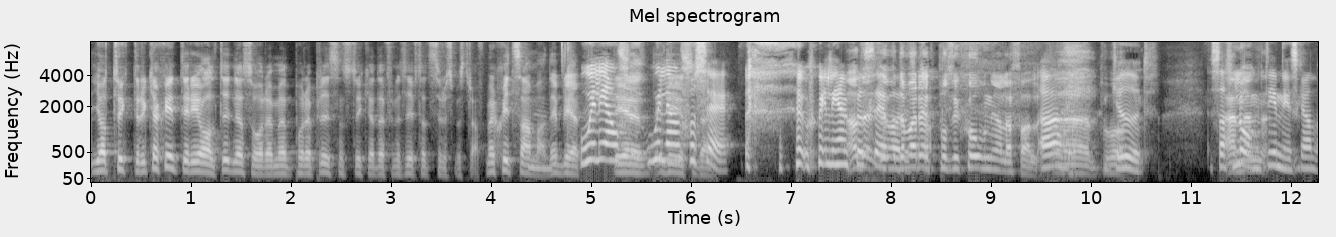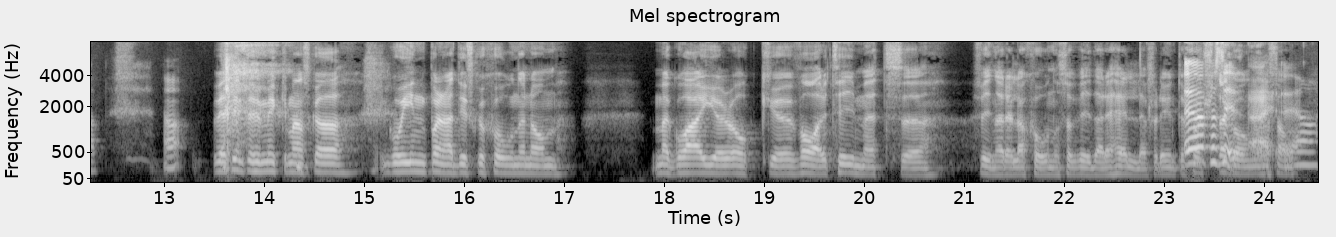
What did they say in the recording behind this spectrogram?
jag tyckte det kanske inte i realtid när jag såg det, men på reprisen så tycker jag definitivt att det ser ut som en straff. Men skitsamma, det blev... William, det, det William sådär. José. William ja, José det, det, det var det. rätt position i alla fall. Eh, på- Gud. Det satt men- långt in i skallen. Ja. vet inte hur mycket man ska gå in på den här diskussionen om Maguire och uh, VAR-teamets eh, fina relation och så vidare heller. För det är ju inte första precis. gången som... Ja.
